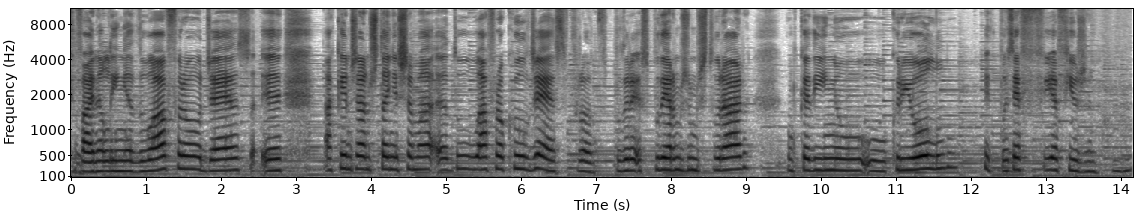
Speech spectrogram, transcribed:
Que vai na linha do afro, jazz. Uh, há quem já nos tenha chamado Afro Cool Jazz. Pronto, se pudermos misturar um bocadinho o, o crioulo e depois é a fusion. Uhum.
